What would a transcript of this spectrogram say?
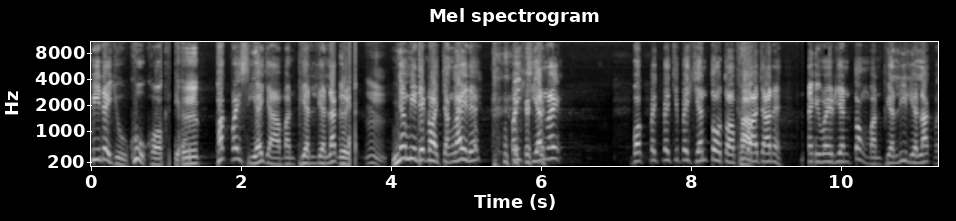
มิได้อยู่คู่คอเสียถูก พักไว้เสียอย่ามันเพียรเรียนรักเอ่ยอืม ยังมีเด็กน้อยจังไรเด้ ไปเขียนไว้บอกไปไปไปเขียนโต้ตอบครูครับ บาอาจารย์เนี่ยในวัยเรียนต้องหมันเพียรรีเรียนรักมา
